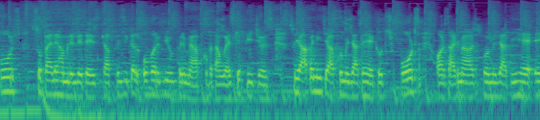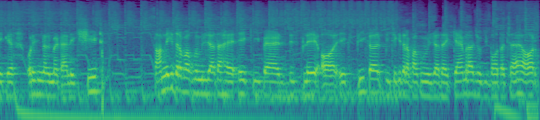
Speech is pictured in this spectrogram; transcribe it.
force so पहले हम ले लेते हैं इसका फ़िज़िकल ओवरव्यू फिर मैं आपको बताऊँगा इसके फीचर्स सो यहाँ पे नीचे आपको मिल जाते हैं कुछ पोर्ट्स और साइड में आपको मिल जाती है एक ओरिजिनल मेटालिक शीट सामने की तरफ़ आपको मिल जाता है एक कीपैड डिस्प्ले और एक स्पीकर पीछे की तरफ़ आपको मिल जाता है कैमरा जो कि बहुत अच्छा है और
